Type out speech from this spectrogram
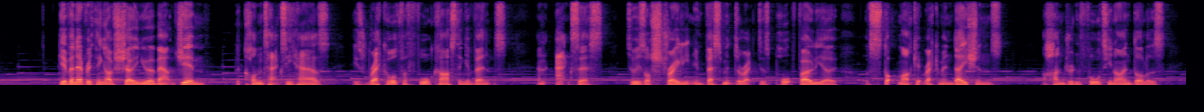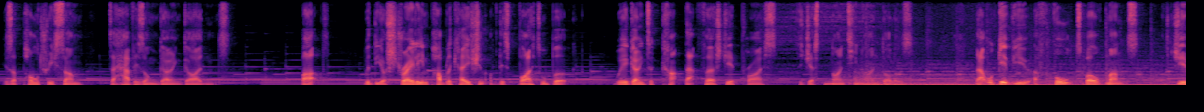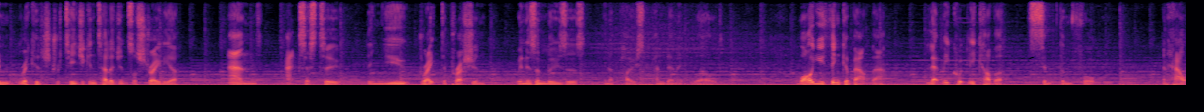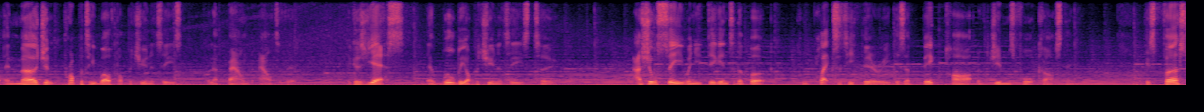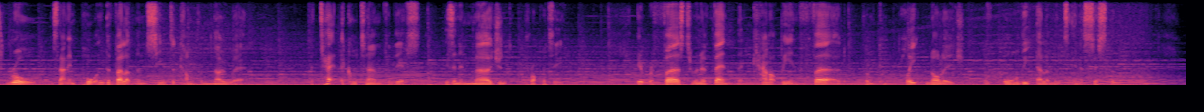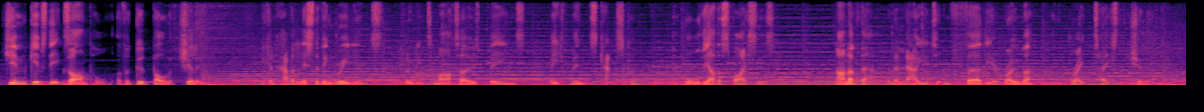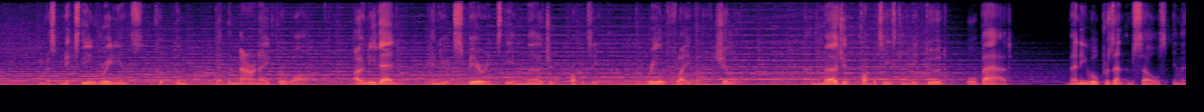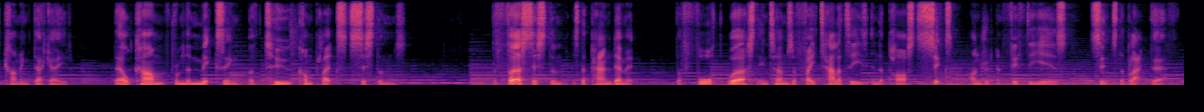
Given everything I've shown you about Jim, the contacts he has, his record for forecasting events, and access to his Australian investment director's portfolio of stock market recommendations, $149 is a paltry sum to have his ongoing guidance. But with the Australian publication of this vital book, we're going to cut that first year price to just $99. That will give you a full 12 months of Jim Rickards Strategic Intelligence Australia and access to the new Great Depression winners and losers in a post pandemic world. While you think about that, let me quickly cover symptom fraud and how emergent property wealth opportunities will abound out of it. Because, yes, there will be opportunities too. As you'll see when you dig into the book, complexity theory is a big part of Jim's forecasting. His first rule is that important developments seem to come from nowhere. The technical term for this is an emergent property. It refers to an event that cannot be inferred from complete knowledge of all the elements in a system. Jim gives the example of a good bowl of chili. You can have a list of ingredients, including tomatoes, beans, beef mince, capsicum, all the other spices. None of that will allow you to infer the aroma and great taste of chili. You must mix the ingredients, cook them, let them marinate for a while. Only then can you experience the emergent property, the real flavour of chili. Now, emergent properties can be good or bad. Many will present themselves in the coming decade. They'll come from the mixing of two complex systems. The first system is the pandemic, the fourth worst in terms of fatalities in the past 650 years since the Black Death.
